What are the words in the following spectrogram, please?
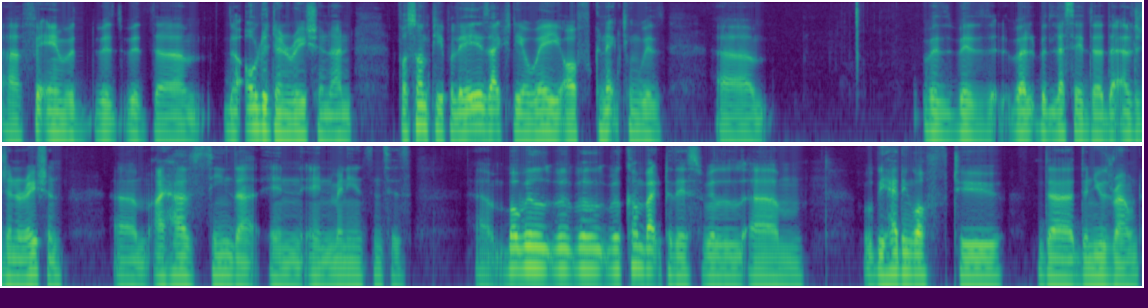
uh, fit in with, with, with um, the older generation. And for some people, it is actually a way of connecting with. Um, with with well with let's say the the elder generation um, I have seen that in, in many instances, um, but we'll, we'll we'll we'll come back to this. We'll um, we'll be heading off to the the news round,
